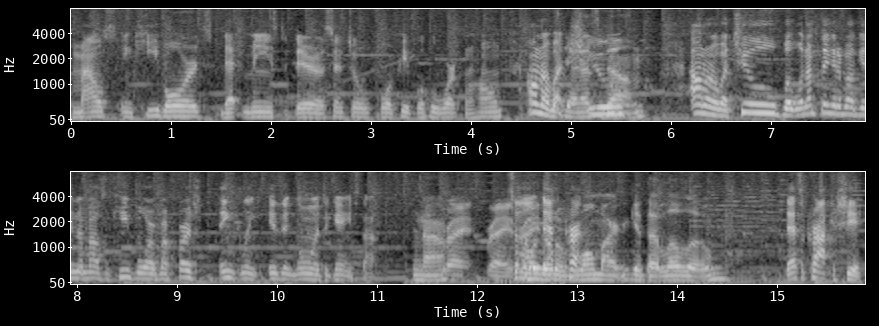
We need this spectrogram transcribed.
mouse and keyboards. That means that they're essential for people who work from home. I don't know about Yeah, that's you. dumb. I don't know about you, but when I'm thinking about getting a mouse and keyboard, my first inkling isn't going to GameStop. Nah. Right, right. So- right. Probably go to cra- Walmart and get that Lolo. That's a crock of shit.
